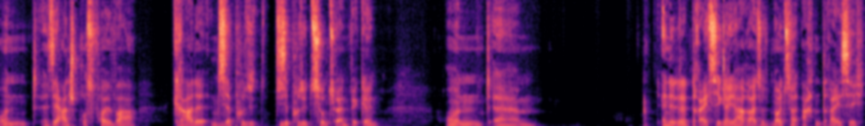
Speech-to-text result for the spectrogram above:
und sehr anspruchsvoll war, gerade in dieser Posi diese Position zu entwickeln. Und ähm, Ende der 30er Jahre, also 1938,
